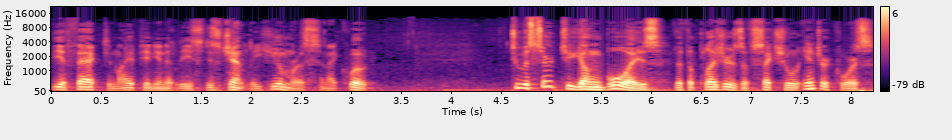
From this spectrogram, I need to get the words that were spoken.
the effect, in my opinion at least, is gently humorous, and I quote To assert to young boys that the pleasures of sexual intercourse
